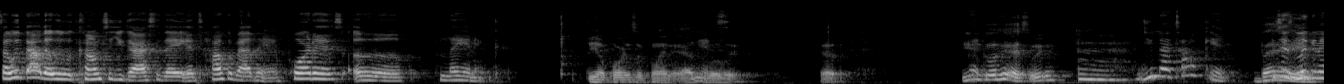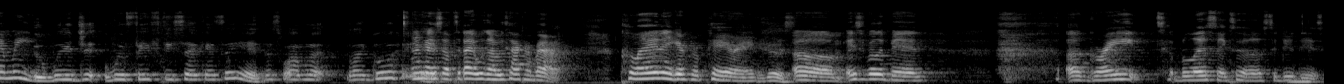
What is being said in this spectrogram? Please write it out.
So we thought that we would come to you guys today and talk about the importance of planning. The importance of planning. Absolutely. Yeah. You can go ahead, sweetie. You're not talking. Babe, You're just looking at me. We're ju- we're 50 seconds in. That's why I'm like, like, go ahead. Okay, so today we're gonna be talking about planning and preparing. Yes. Um, it's really been a great blessing to us to do this.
